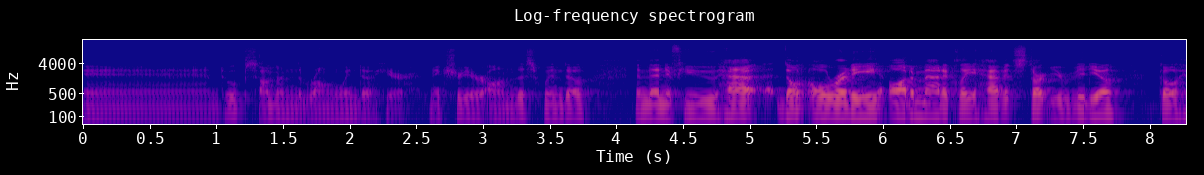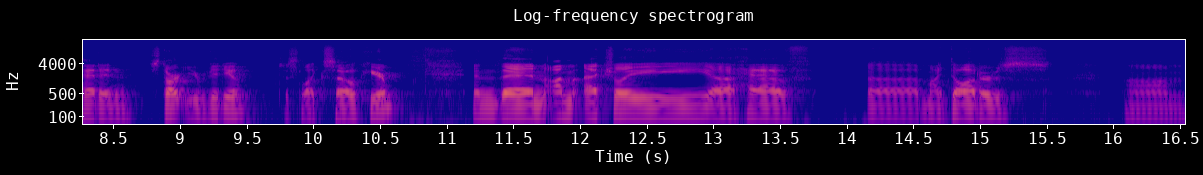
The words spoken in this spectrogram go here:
And oops, I'm in the wrong window here. Make sure you're on this window. And then if you don't already automatically have it start your video, go ahead and start your video just like so here. And then I'm actually uh, have uh, my daughter's um,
